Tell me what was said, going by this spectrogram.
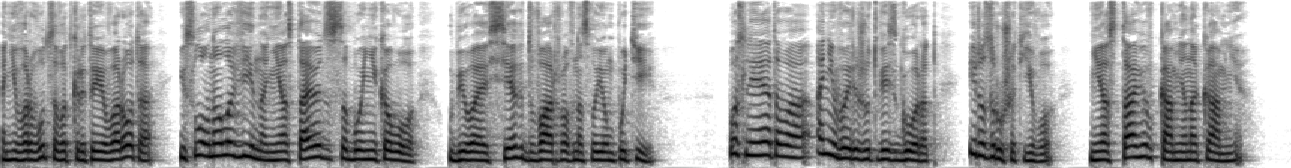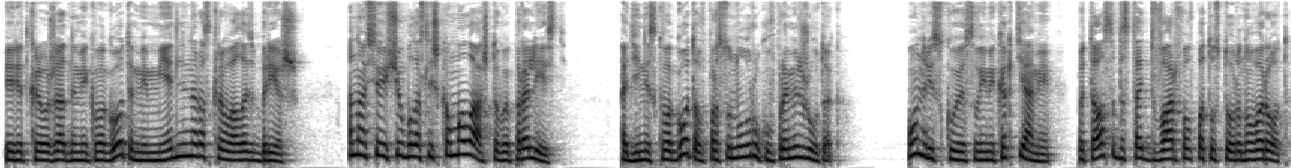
Они ворвутся в открытые ворота и словно лавина не оставят за собой никого, убивая всех дварфов на своем пути – После этого они вырежут весь город и разрушат его, не оставив камня на камне. Перед кровожадными кваготами медленно раскрывалась брешь. Она все еще была слишком мала, чтобы пролезть. Один из кваготов просунул руку в промежуток. Он, рискуя своими когтями, пытался достать дварфов по ту сторону ворот.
